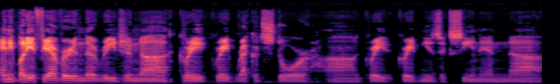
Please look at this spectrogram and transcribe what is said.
anybody if you're ever in the region uh great great record store uh great great music scene in uh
